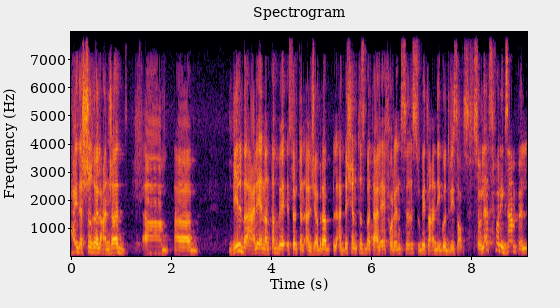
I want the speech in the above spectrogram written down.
هيدا الشغل عن جد آم آم بيلبق عليه ان نطبق certain algebra الاديشن تزبط عليه for instance وبيطلع عندي good results so let's for example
